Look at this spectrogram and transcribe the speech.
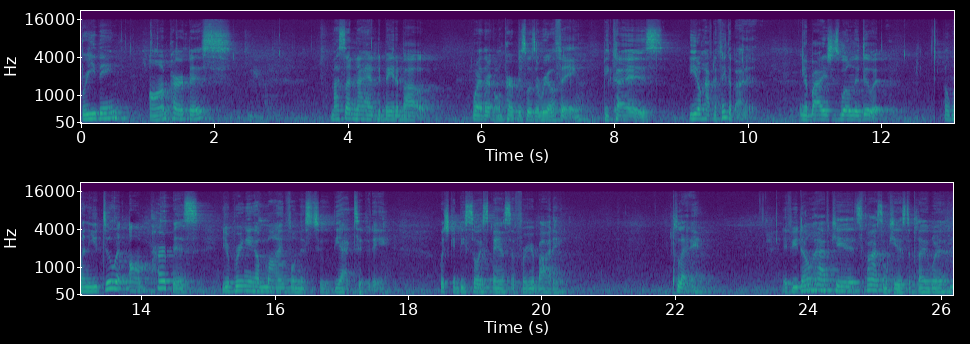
Breathing on purpose. My son and I had a debate about whether on purpose was a real thing because you don't have to think about it. Your body's just willing to do it. But when you do it on purpose, you're bringing a mindfulness to the activity, which can be so expansive for your body. Play. If you don't have kids, find some kids to play with.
